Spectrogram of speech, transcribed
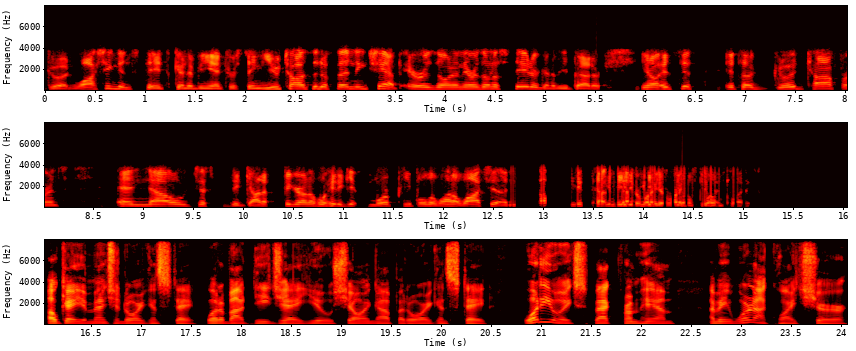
good. Washington State's going to be interesting. Utah's the defending champ. Arizona and Arizona State are going to be better. You know, it's just, it's a good conference. And now just they got to figure out a way to get more people to want to watch it. Okay, you mentioned Oregon State. What about DJU showing up at Oregon State? What do you expect from him? I mean, we're not quite sure.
